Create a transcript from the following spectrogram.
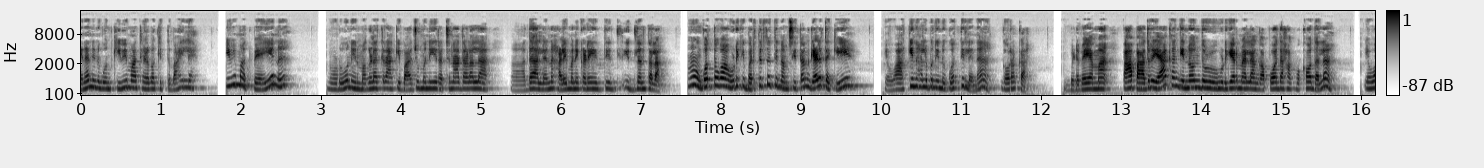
ಏನೋ ನಿನಗೊಂದು ಕಿವಿ ಮಾತು ಹೇಳ್ಬೇಕಿತ್ತು, ಬಾ ಇಲ್ಲೇ. ಕಿವಿ ಮಾತು ಬೇ ಏನು? ನೋಡು ನಿನ್ನ ಮಗಳ ಹತ್ರ ಆಕಿ ಬಾಜು ಮನಿ ರಚನಾ ಅದಾಳಲ್ಲ ಅದ ಅಲ್ಲೇನ ಹಳೆ ಮನೆ ಕಡೆ ಇದ್ಲಂತಲ್ಲ. ಹ್ಞೂ ಗೊತ್ತವ ಹುಡುಗಿ ಬರ್ತಿರ್ತೈತಿ ನಮ್ಮ ಸೀತಾನ್ ಗೆಳತಕಿ. ಯಾವ ಆಕಿನ ಹಲ್ಬು ನಿನಗೆ ಗೊತ್ತಿಲ್ಲನ, ಗೌರಕ್ಕ? ಬಿಡಬೇ ಅಮ್ಮ ಪಾಪ ಆದ್ರೆ ಯಾಕೆ ಹಂಗೆ ಇನ್ನೊಂದು ಹುಡುಗಿಯರ ಮೇಲೆ ಹಂಗೆ ಅಪೋದ ಹಾಕ್ಬೇಕು, ಹೌದಲ್ಲ? ಯವ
